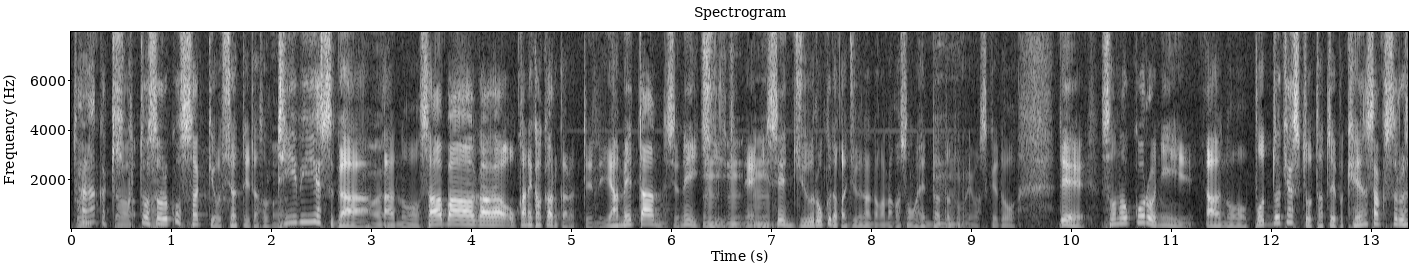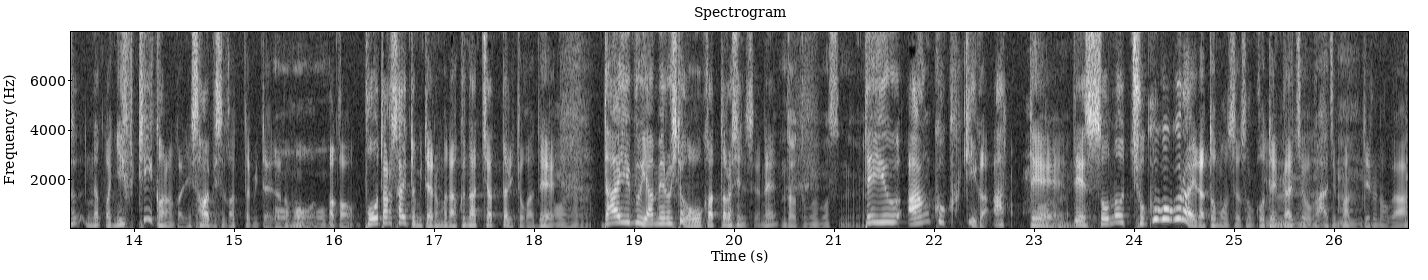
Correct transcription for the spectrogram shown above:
となんか聞くと、それこそさっきおっしゃっていたその TBS が、はい。あのサーバーがお金かかるからっていうんで、やめたんですよね、一時期ね、うんうん。うん2016だか17だか、なんかその辺だったと思いますけど、でその頃にあのポッドキャストを例えば検索する、なんかニフティかなんかにサービスがあったみたいなのも、なんかポータルサイトみたいなのもなくなっちゃったりとかで、だいぶやめる人が多かったらしいんですよね。だと思いますね。っていう暗黒期があって、でその直後ぐらいだと思うんですよ、その古典ラジオが始まってるのが。っ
